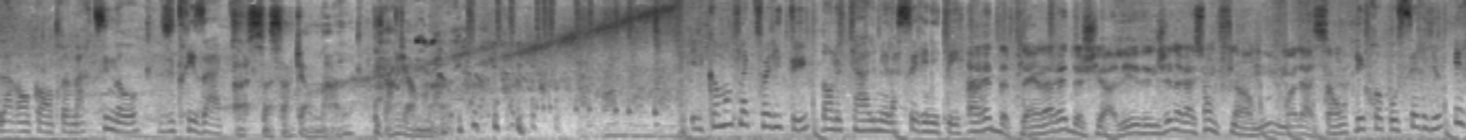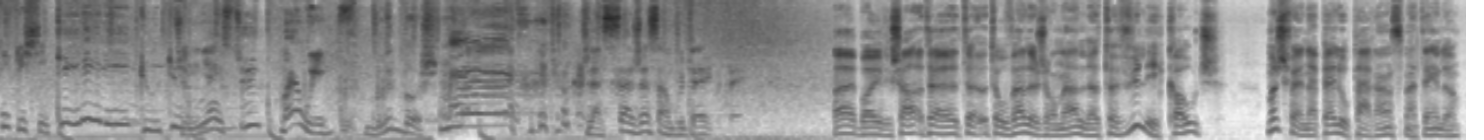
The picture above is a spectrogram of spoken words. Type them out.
La rencontre Martino du Trizac. Ah, ça, ça regarde mal. Ça regarde mal. Il commente l'actualité dans le calme et la sérénité. Arrête de te plaindre, arrête de chialer. Une génération de flambous, de mollassons. Des propos sérieux et réfléchis. Tu me niaises-tu? Ben oui. Brut de bouche. La sagesse en bouteille. Ah, boy, Richard, t'as ouvert le journal, là. T'as vu les coachs? Moi, je fais un appel aux parents ce matin, là.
